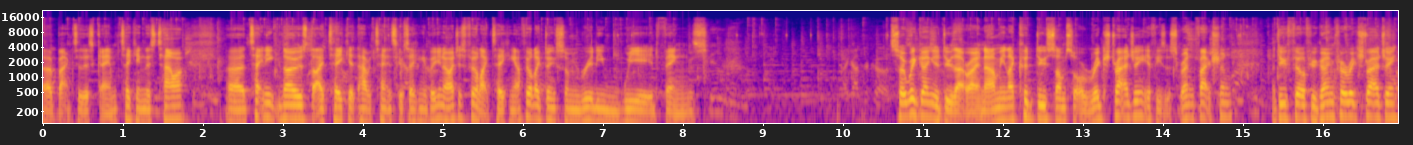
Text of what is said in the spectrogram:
uh, back to this game. Taking this tower. Uh, Technique knows that I take it, have a tendency of taking it, but you know, I just feel like taking it. I feel like doing some really weird things. So we're going to do that right now. I mean, I could do some sort of rig strategy if he's a Scrin faction. I do feel if you're going for a rig strategy,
